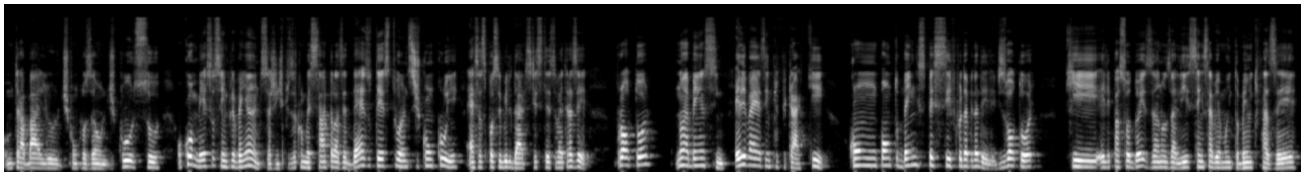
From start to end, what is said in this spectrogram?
um trabalho de conclusão de curso, o começo sempre vem antes. A gente precisa começar pelas ideias do texto antes de concluir essas possibilidades que esse texto vai trazer. Para o autor, não é bem assim. Ele vai exemplificar aqui com um ponto bem específico da vida dele. Diz o autor que ele passou dois anos ali sem saber muito bem o que fazer,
